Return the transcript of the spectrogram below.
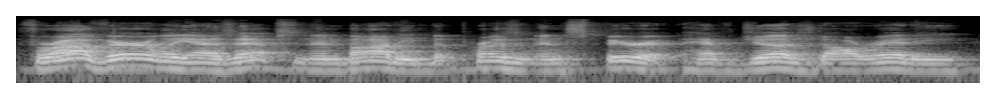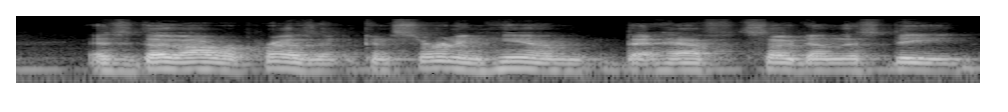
For I verily, as absent in body but present in spirit, have judged already, as though I were present, concerning him that hath so done this deed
